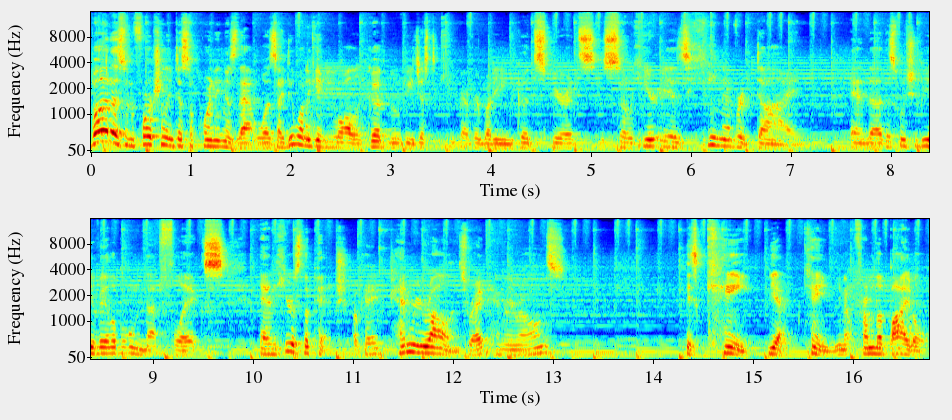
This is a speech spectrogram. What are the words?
But as unfortunately disappointing as that was, I do want to give you all a good movie just to keep everybody in good spirits. So here is He Never Died, and uh, this one should be available on Netflix. And here's the pitch, okay? Henry Rollins, right? Henry Rollins is Cain. Yeah, Cain, you know, from the Bible.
